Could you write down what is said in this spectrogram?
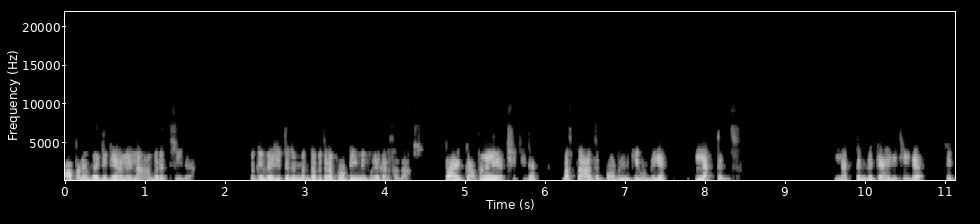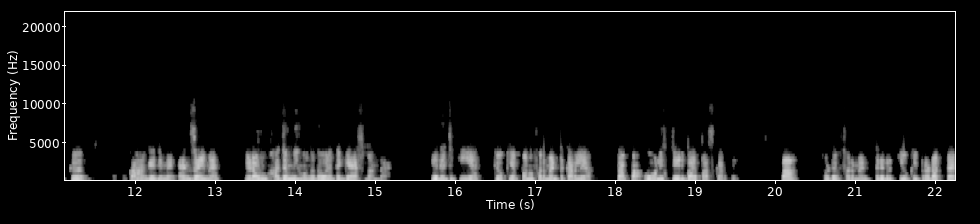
ਆਪਣੇ ਵੈਜੀਟੇਰੀਅਨ ਲਈ ਨਾ ਅੰਮ੍ਰਿਤ ਚੀਜ਼ ਹੈ। ਕਿਉਂਕਿ ਵੈਜੀਟੇਰੀਅਨ ਬੰਦਾ ਵਿਚਾਰਾ ਪ੍ਰੋਟੀਨ ਨਹੀਂ ਪੂਰੇ ਕਰ ਸਕਦਾ। ਤਾਂ ਇੱਕ ਆਪਣੇ ਲਈ ਅੱਛੀ ਚੀਜ਼ ਹੈ। ਬਸ ਦਾਲ 'ਚ ਪ੍ਰੋਬਲਮ ਕੀ ਹੁੰਦੀ ਹੈ? ਲੈਕਟਿਨਸ ਲੈਕਟਿਨਸ ਇੱਕ ਇਹੋ ਜਿਹੀ ਚੀਜ਼ ਹੈ ਇੱਕ ਕਹਾਂਗੇ ਜਿਵੇਂ ਐਂਜ਼ਾਈਮ ਹੈ ਜਿਹੜਾ ਉਹਨੂੰ ਹਜਮ ਨਹੀਂ ਹੁੰਦਾ ਉਹਦੇ ਤੇ ਗੈਸ ਬਣਦਾ ਹੈ। ਇਹਦੇ 'ਚ ਕੀ ਹੈ? ਕਿਉਂਕਿ ਆਪਾਂ ਨੂੰ ਫਰਮੈਂਟ ਕਰ ਲਿਆ ਤਾਂ ਆਪਾਂ ਉਹ ਵਾਲੀ ਸਟੇਜ ਬਾਈਪਾਸ ਕਰਦੇ। ਤਾਂ ਤੁਹਾਡੇ ਫਰਮੈਂਟਡ ਕਿਉਂਕਿ ਪ੍ਰੋਡਕਟ ਹੈ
